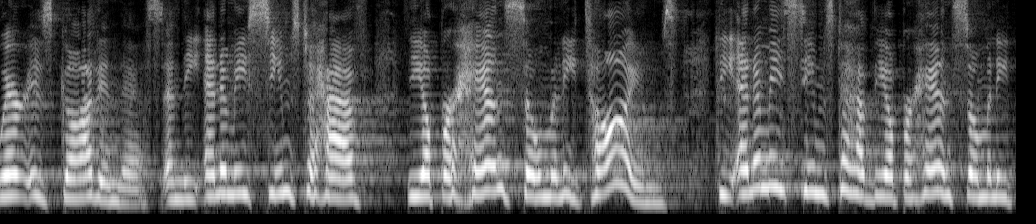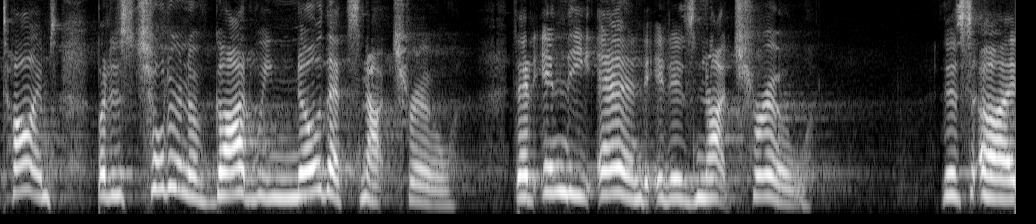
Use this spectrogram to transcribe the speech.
Where is God in this? And the enemy seems to have the upper hand so many times. The enemy seems to have the upper hand so many times. But as children of God, we know that's not true. That in the end, it is not true. This, uh,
